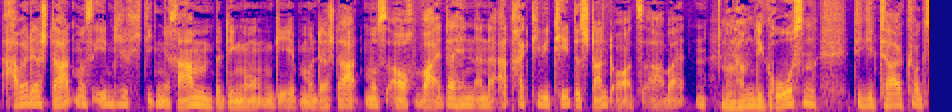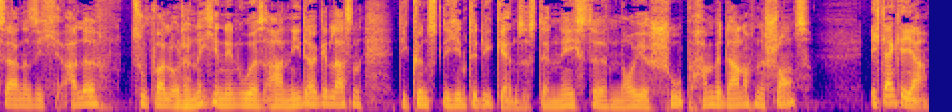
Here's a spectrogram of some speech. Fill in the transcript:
Aber der Staat muss eben die richtigen Rahmenbedingungen geben und der Staat muss auch weiterhin an der Attraktivität des Standorts arbeiten. Nun haben die großen Digitalkonzerne sich alle Zufall oder nicht, in den USA niedergelassen. Die künstliche Intelligenz ist der nächste neue Schub. Haben wir da noch eine Chance? Ich denke ja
